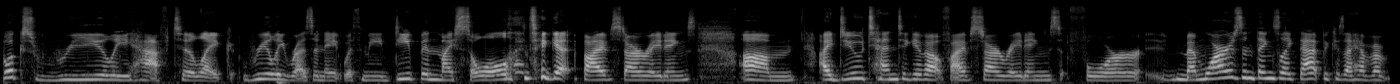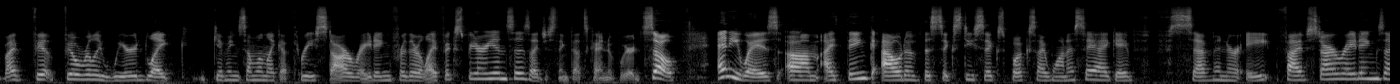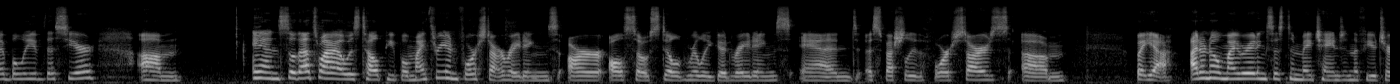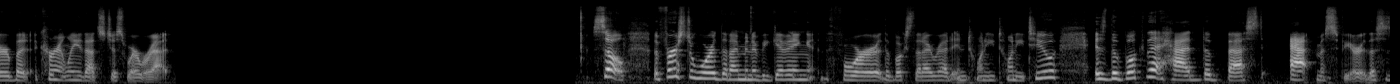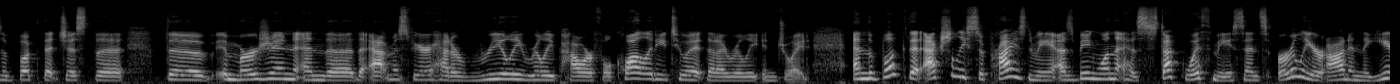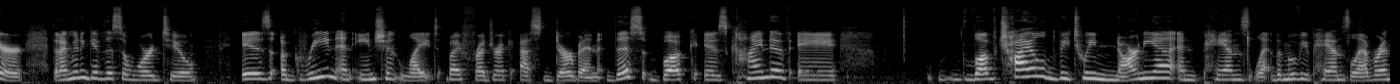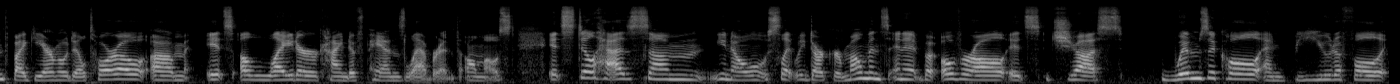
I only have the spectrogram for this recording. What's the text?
books really have to like really resonate with me deep in my soul to get five star ratings. Um, I do tend to give out five star ratings for memoirs and things like that because I have a I feel, feel really weird like giving someone like a three star rating for their life experiences. I just think that's kind of weird. So anyways, um, I think out of the 66 books, I want to say I gave seven or eight five star ratings, I believe, this year. Um, and so that's why I always tell people my three and four star ratings are also still really good ratings, and especially the four stars. Um, but yeah, I don't know, my rating system may change in the future, but currently that's just where we're at. So, the first award that I'm going to be giving for the books that I read in 2022 is the book that had the best atmosphere. This is a book that just the the immersion and the the atmosphere had a really really powerful quality to it that I really enjoyed. And the book that actually surprised me as being one that has stuck with me since earlier on in the year that I'm going to give this award to is A Green and Ancient Light by Frederick S. Durbin. This book is kind of a love child between Narnia and Pan's La the movie Pan's Labyrinth by Guillermo del Toro. Um, it's a lighter kind of Pan's Labyrinth almost. It still has some, you know, slightly darker moments in it, but overall it's just whimsical and beautiful.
